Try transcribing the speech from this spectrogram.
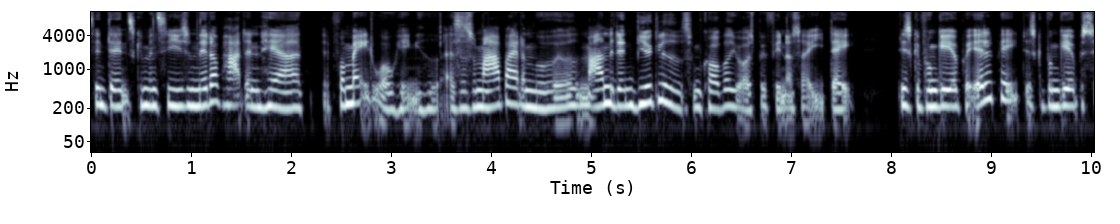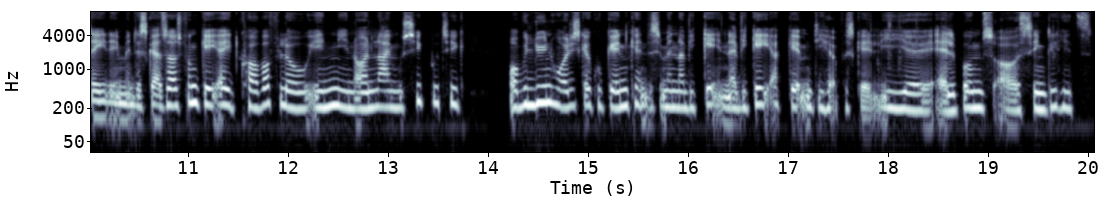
tendens, kan man sige, som netop har den her formatuafhængighed, altså som arbejder med, meget med den virkelighed, som coveret jo også befinder sig i i dag. Det skal fungere på LP, det skal fungere på CD, men det skal altså også fungere i et coverflow inde i en online musikbutik, hvor vi lynhurtigt skal kunne genkende det, simpelthen navigere, navigere gennem de her forskellige øh, albums og single hits.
